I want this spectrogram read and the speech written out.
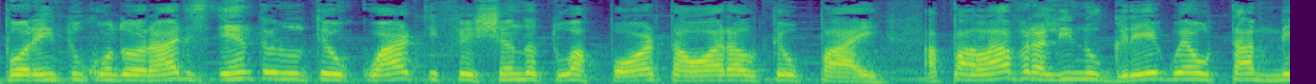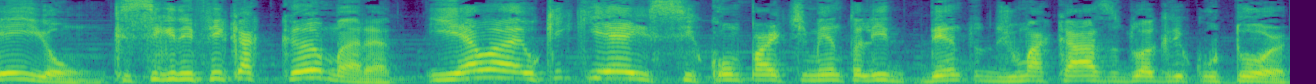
porém, tu quando orares, entra no teu quarto e fechando a tua porta, ora ao teu pai. A palavra ali no grego é o tameion, que significa câmara. E ela, o que, que é esse compartimento ali dentro de uma casa do agricultor?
